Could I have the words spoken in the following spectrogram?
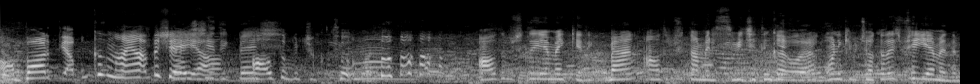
Abart ya. Bu kızın hayatı şey Beş ya. yedik, beş. Altı buçuktu. Altı buçukta yemek yedik. Ben altı buçuktan beri sivil çetinkaya olarak 12 buçuğa kadar hiçbir şey yemedim.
